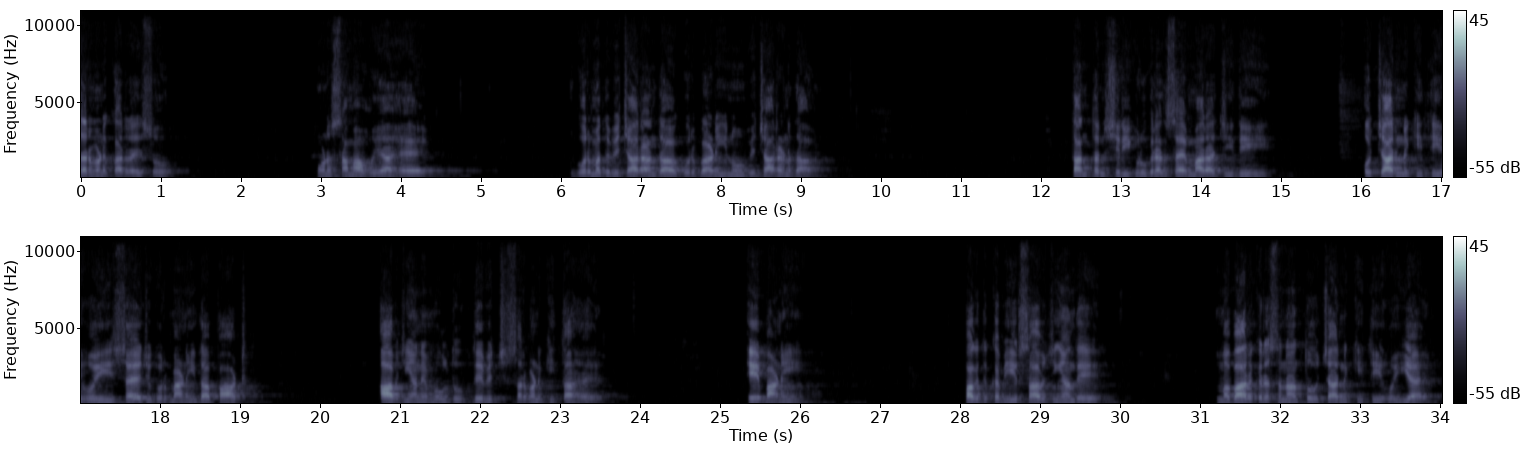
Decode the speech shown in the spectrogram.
ਸਰਵਣ ਕਰ ਰਹੇ ਸੋ। ਹੁਣ ਸਮਾਂ ਹੋਇਆ ਹੈ ਗੁਰਮਤ ਵਿਚਾਰਾਂ ਦਾ, ਗੁਰਬਾਣੀ ਨੂੰ ਵਿਚਾਰਨ ਦਾ। ਧੰਨ ਧੰਨ ਸ੍ਰੀ ਗੁਰੂ ਗ੍ਰੰਥ ਸਾਹਿਬ ਮਹਾਰਾਜ ਜੀ ਦੀ ਉਚਾਰਨ ਕੀਤੀ ਹੋਈ ਸਹਿਜ ਗੁਰਬਾਣੀ ਦਾ ਪਾਠ ਆਪ ਜੀਆਂ ਨੇ ਮੂਲ ਰੂਪ ਦੇ ਵਿੱਚ ਸਰਵਣ ਕੀਤਾ ਹੈ। ਇਹ ਬਾਣੀ ਭਗਤ ਕਬੀਰ ਸਾਹਿਬ ਜੀਆਂ ਦੇ ਮੁਬਾਰਕ ਰਸਨਾ ਤੋਂ ਉਚਾਰਨ ਕੀਤੀ ਹੋਈ ਹੈ।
